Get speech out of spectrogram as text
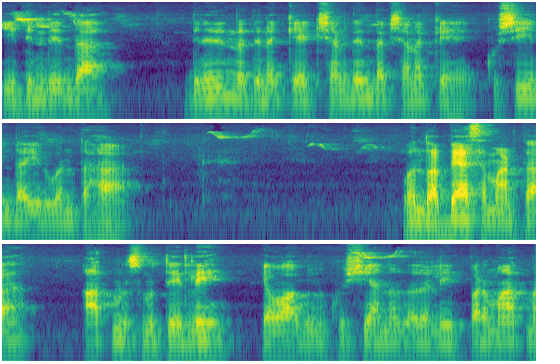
ಈ ದಿನದಿಂದ ದಿನದಿಂದ ದಿನಕ್ಕೆ, ಕ್ಷಣದಿಂದ ಕ್ಷಣಕ್ಕೆ ಖುಷಿಯಿಂದ ಇರುವಂತಹ ಒಂದು ಅಭ್ಯಾಸ ಮಾಡ್ತಾ ಆತ್ಮನ ಸ್ಮೃತಿಯಲ್ಲಿ ಯಾವಾಗಲೂ ಖುಷಿ, ಆನಂದದಲ್ಲಿ ಪರಮಾತ್ಮ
